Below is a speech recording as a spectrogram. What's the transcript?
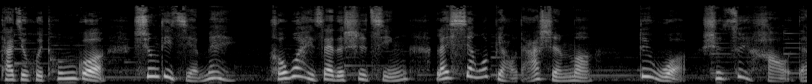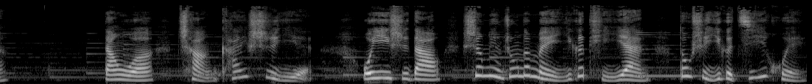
他就会通过兄弟姐妹和外在的事情来向我表达什么对我是最好的。当我敞开视野，我意识到生命中的每一个体验都是一个机会，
